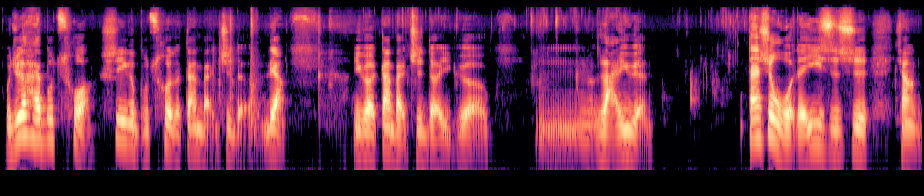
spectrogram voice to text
我觉得还不错，是一个不错的蛋白质的量，一个蛋白质的一个嗯来源。但是我的意思是想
